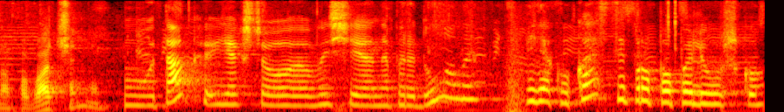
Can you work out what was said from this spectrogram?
на побачення. Ну так, якщо ви ще не передумали. Як у казці про попелюшку.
